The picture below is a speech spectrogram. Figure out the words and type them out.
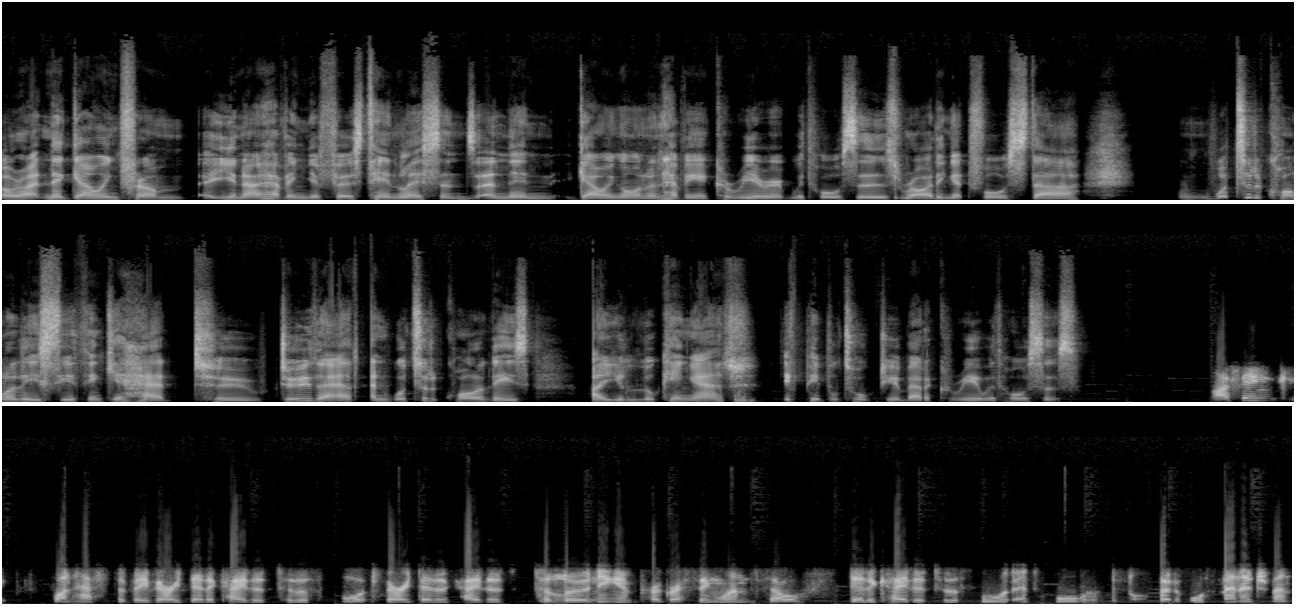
All right. Now, going from, uh, you know, having your first 10 lessons and then going on and having a career with horses, riding at four star, what sort of qualities do you think you had to do that? And what sort of qualities are you looking at if people talk to you about a career with horses? I think one has to be very dedicated to the sport, very dedicated to learning and progressing oneself, dedicated to the sport and to horse also to horse management.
